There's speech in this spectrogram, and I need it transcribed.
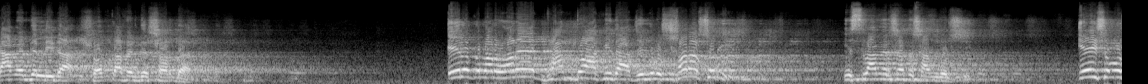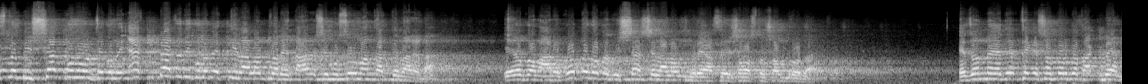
কাফেরদের লিডার সব কাফেরদের সর্দার। এরকম আর অনেক ভ্রান্ত আকিদা যেগুলো সরাসরি ইসলামের সাথে সাংঘর্ষিক। এই সমস্ত বিশ্বাসগুলোর যে কোনো একটা যদি কোনো ব্যক্তি লালন করে, তাহলে সে মুসলমান থাকতে পারে না। এরকম আরও কত কত বিশ্বাস সে লালন করে আছে এই সমস্ত সম্প্রদায়। এজন্য এদের থেকে সতর্ক থাকবেন।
